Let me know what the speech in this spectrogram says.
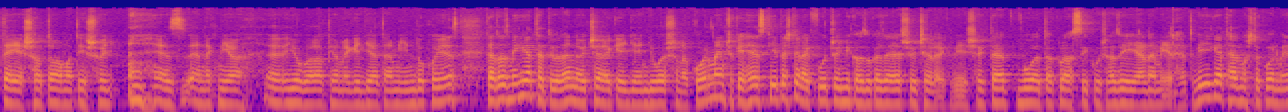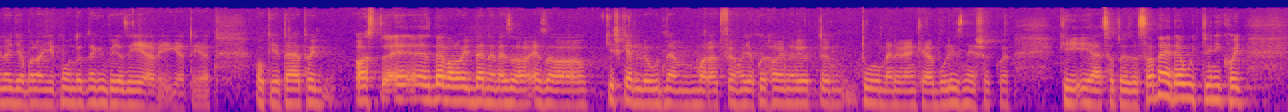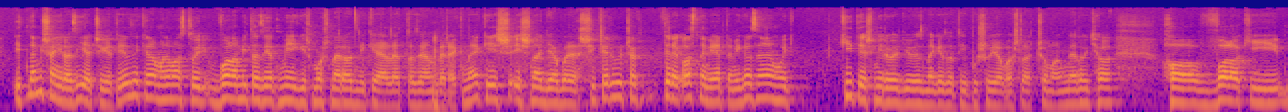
teljes hatalmat, és hogy ez, ennek mi a jogalapja, meg egyáltalán mi indokolja ezt. Tehát az még érthető lenne, hogy cselekedjen gyorsan a kormány, csak ehhez képest tényleg furcsa, hogy mik azok az első cselekvések. Tehát volt a klasszikus, az éjjel nem érhet véget, hát most a kormány nagyjából annyit mondott nekünk, hogy az éjjel véget ért. Oké, okay, tehát hogy azt, e, ez bevallom, hogy bennem ez a, ez a kis út nem marad fönn, hogy akkor hajnal öttön túlmenően kell bulizni, és akkor ki játszható ez a szabály, de úgy tűnik, hogy itt nem is annyira az ijegységet érzékelem, hanem azt, hogy valamit azért mégis most már adni kellett az embereknek, és, és nagyjából ez sikerült, csak tényleg azt nem értem igazán, hogy kit és miről győz meg ez a típusú javaslatcsomag, mert hogyha ha valaki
